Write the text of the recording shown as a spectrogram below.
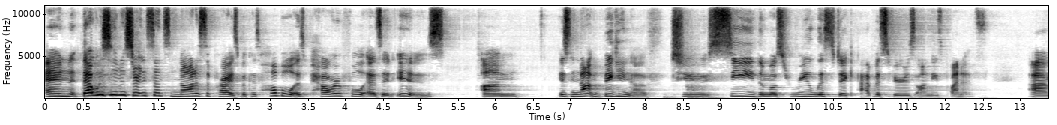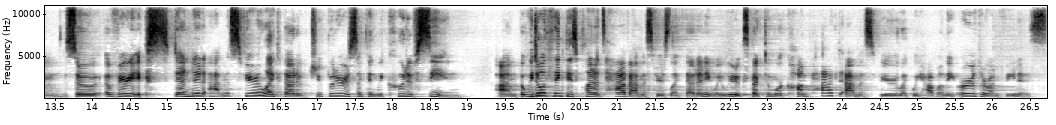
And that was, in a certain sense, not a surprise because Hubble, as powerful as it is, um, is not big enough to see the most realistic atmospheres on these planets. Um, so a very extended atmosphere like that of Jupiter is something we could have seen. Um, but we don't think these planets have atmospheres like that anyway. We would expect a more compact atmosphere like we have on the Earth or on Venus.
